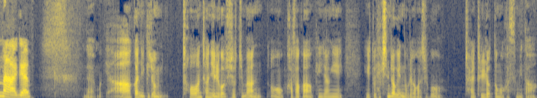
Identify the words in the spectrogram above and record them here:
Naga. 네, 뭐 약간 이렇게 좀 천천히 읽어주셨지만 어, 가사가 굉장히 또 핵심적인 노래여가지고 잘 들렸던 것 같습니다.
